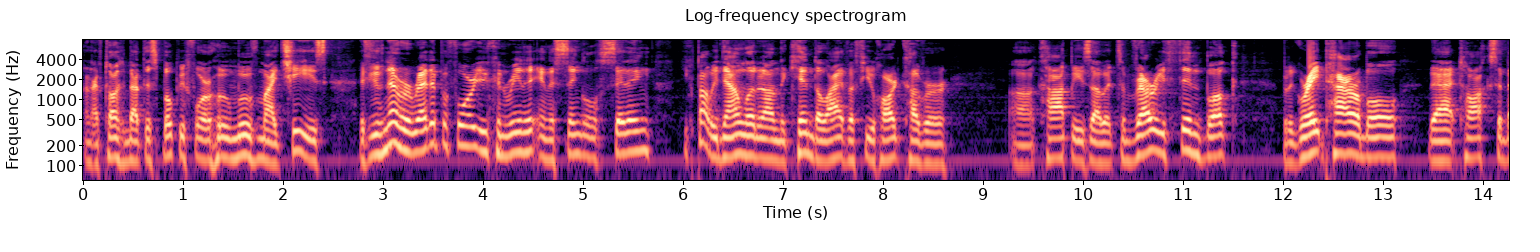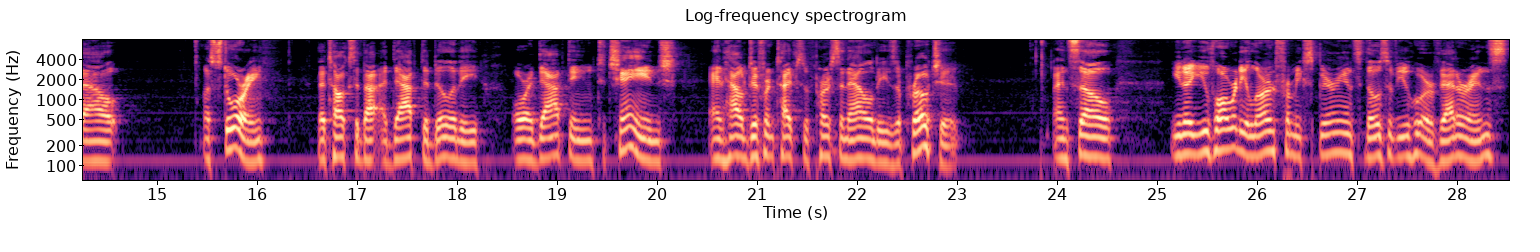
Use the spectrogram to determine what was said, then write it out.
And I've talked about this book before, Who Moved My Cheese. If you've never read it before, you can read it in a single sitting. You can probably download it on the Kindle. I have a few hardcover uh, copies of it. It's a very thin book, but a great parable that talks about a story that talks about adaptability or adapting to change and how different types of personalities approach it. And so you know, you've already learned from experience, those of you who are veterans,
